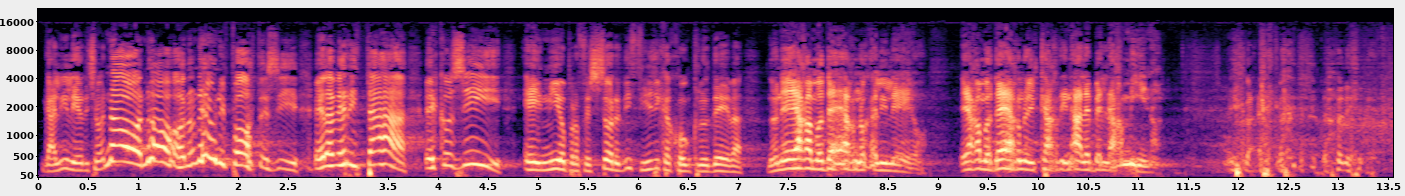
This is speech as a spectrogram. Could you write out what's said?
Galileo diceva, no, no, non è un'ipotesi, è la verità, è così. E il mio professore di fisica concludeva, non era moderno Galileo, era moderno il cardinale Bellarmino.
